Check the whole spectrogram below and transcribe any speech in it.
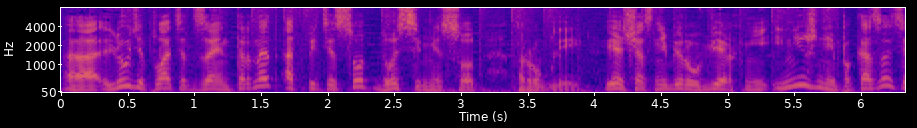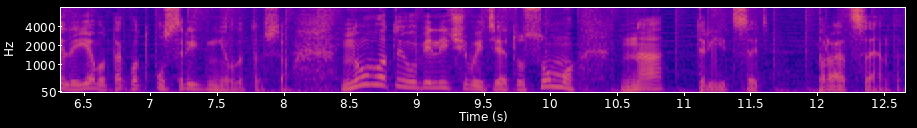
э, люди платят за интернет от 500 до 700 рублей. Я сейчас не беру верхние и нижние показатели, я вот так вот усреднил это все. Ну вот и увеличивайте эту сумму на 30 процентов.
